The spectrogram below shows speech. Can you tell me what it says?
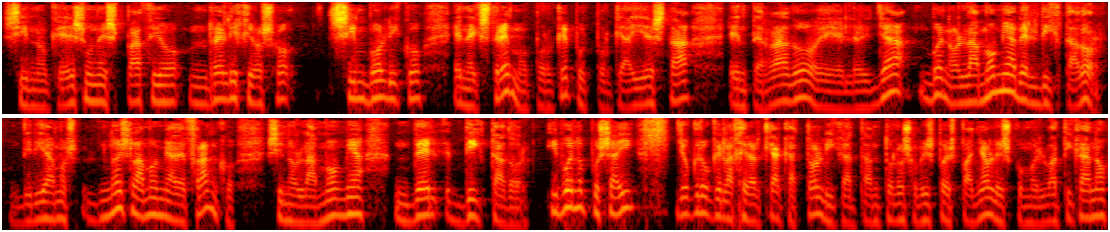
sino que es un espacio religioso simbólico en extremo. ¿Por qué? Pues porque ahí está enterrado el, ya, bueno, la momia del dictador, diríamos, no es la momia de Franco, sino la momia del dictador. Y bueno, pues ahí yo creo que la jerarquía católica, tanto los obispos españoles como el Vaticano,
